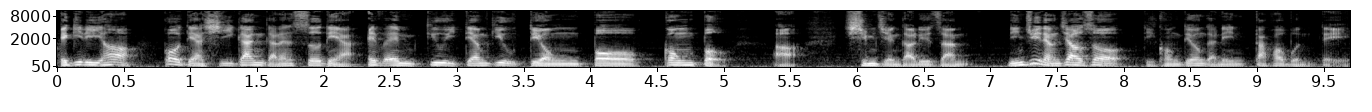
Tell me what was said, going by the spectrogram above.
会记你吼，固定时间甲咱锁定 FM 九一点九中部广播啊，心情交流站林俊良教授伫空中甲您答复问题。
